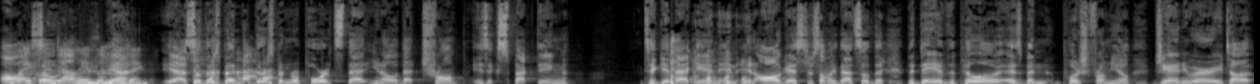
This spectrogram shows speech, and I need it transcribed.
Um, Mike so, Lindell, he's amazing. Yeah, yeah, so there's been there's been reports that you know that Trump is expecting to get back in, in in August or something like that. So the the day of the pillow has been pushed from you know January to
